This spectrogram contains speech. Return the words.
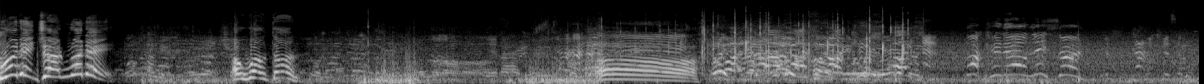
Run it, John, run it! Oh, well done. Oh, Fucking hell, listen!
